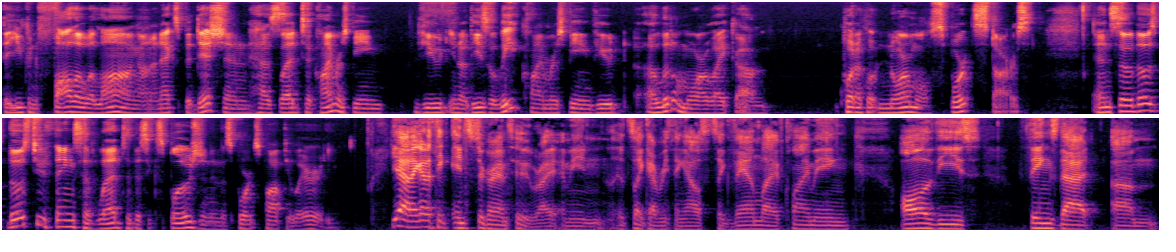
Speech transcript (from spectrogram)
that you can follow along on an expedition has led to climbers being viewed, you know, these elite climbers being viewed a little more like um, quote unquote normal sports stars. And so those those two things have led to this explosion in the sport's popularity. Yeah, and I got to think Instagram too, right? I mean, it's like everything else. It's like van life, climbing, all of these things that um,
